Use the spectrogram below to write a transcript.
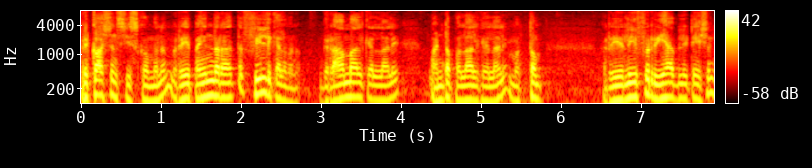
ప్రికాషన్స్ తీసుకోమనం రేపు అయిన తర్వాత ఫీల్డ్కి వెళ్ళమనం గ్రామాలకు వెళ్ళాలి పంట పొలాలకు వెళ్ళాలి. మొత్తం రిలీఫ్ రీహాబిలిటేషన్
